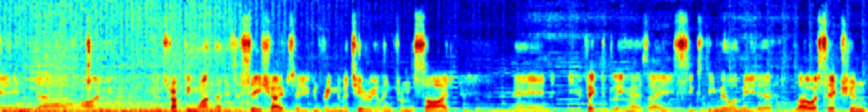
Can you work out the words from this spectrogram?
And uh, I'm constructing one that is a C shape so you can bring the material in from the side and it effectively has a 60 millimeter lower section.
